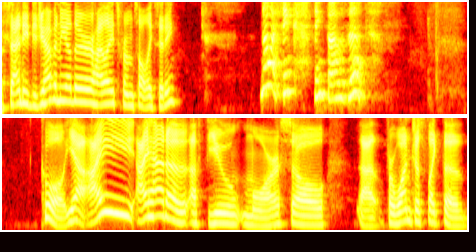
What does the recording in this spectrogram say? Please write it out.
sandy did you have any other highlights from salt lake city No, I think I think that was it. Cool. Yeah, I I had a, a few more. So uh, for one, just like the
